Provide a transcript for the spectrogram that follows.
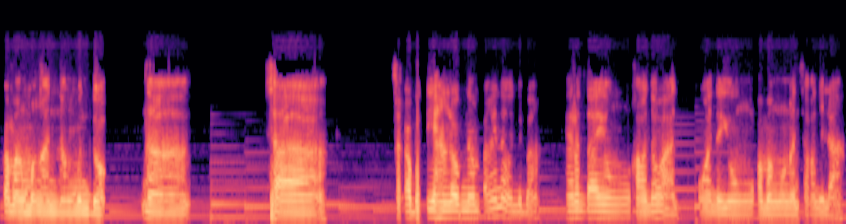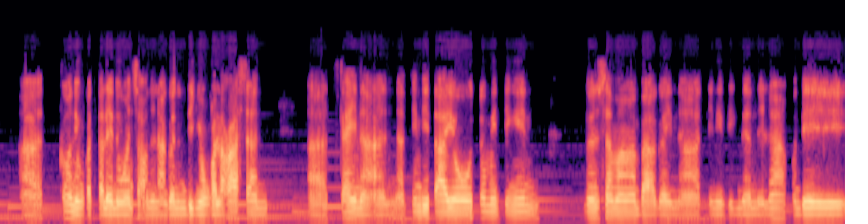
kamangmangan ng mundo na sa sa kabutihan loob ng Panginoon, di ba? Meron tayong kaunawaan kung ano yung kamangmangan sa kanila at kung ano yung katalinuhan sa kanila. Ganun din yung kalakasan at kahinaan. At hindi tayo tumitingin doon sa mga bagay na tinitignan nila kundi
